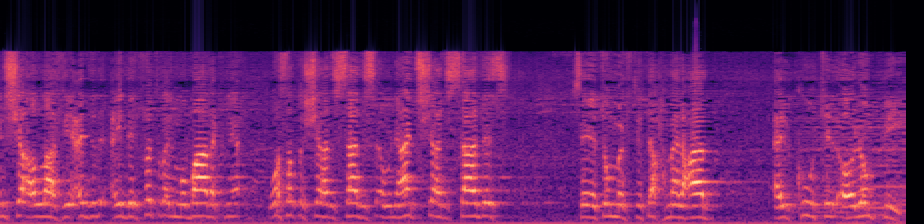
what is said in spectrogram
إن شاء الله في عيد عيد الفطر المبارك وسط الشهر السادس أو نهاية الشهر السادس سيتم افتتاح ملعب الكوت الأولمبي.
